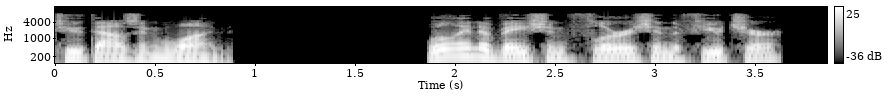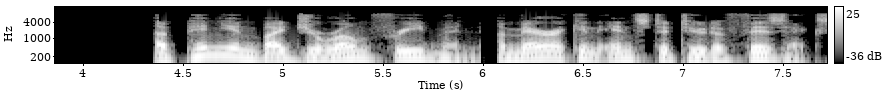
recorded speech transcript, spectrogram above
2001 Will innovation flourish in the future? Opinion by Jerome Friedman, American Institute of Physics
